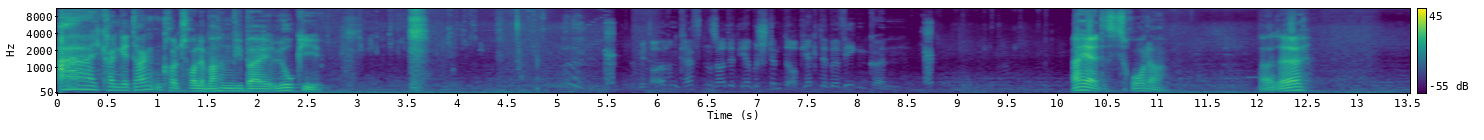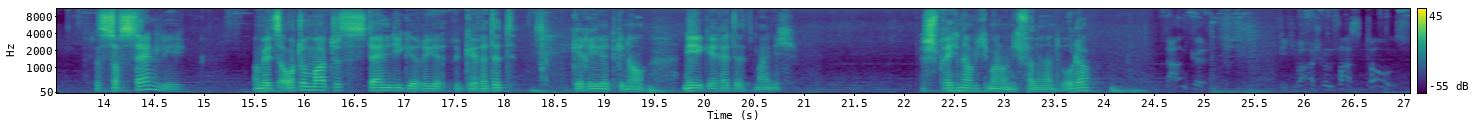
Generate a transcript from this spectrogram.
Ah, ich kann Gedankenkontrolle machen, wie bei Loki. Mit euren Kräften solltet ihr bestimmte Objekte bewegen können. Ah ja, das ist Roda. Warte. Das ist doch Stanley. Haben wir jetzt automatisch Stanley gerettet? Geredet, genau. Nee, gerettet, meine ich. Sprechen habe ich immer noch nicht verlernt, oder? Danke. Ich war schon fast Toast.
